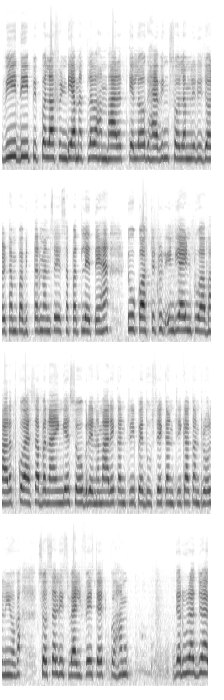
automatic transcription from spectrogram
we the people of India मतलब हम भारत के लोग हैविंग सोलमली रिजॉल्ट हम पवित्र मन से शपथ लेते हैं। To constitute India into a Bharat को ऐसा बनाएँगे सोवरेन हमारे कंट्री पे दूसरे कंट्री का कंट्रोल नहीं होगा। सोशलिस्ट वेलफेयर स्टेट को हम ज़रूरत जो है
